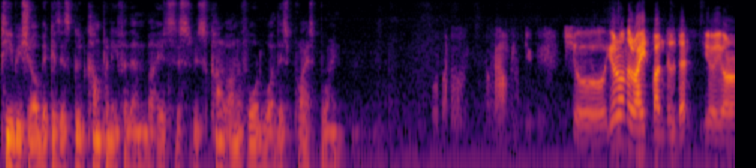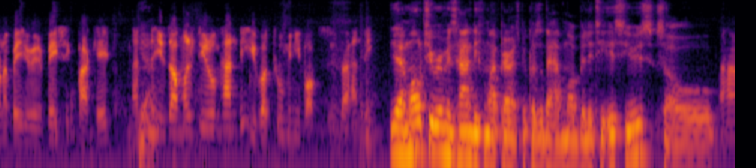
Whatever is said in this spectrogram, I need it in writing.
TV show because it's good company for them but it's just it's kind of unaffordable at this price point So you're on the right bundle then. You're, you're on a basic package. And Yeah. is that multi-room handy? You got two mini boxes. Is that handy? yeah multi-room is handy for my parents because they have mobility issues so Uh-huh.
